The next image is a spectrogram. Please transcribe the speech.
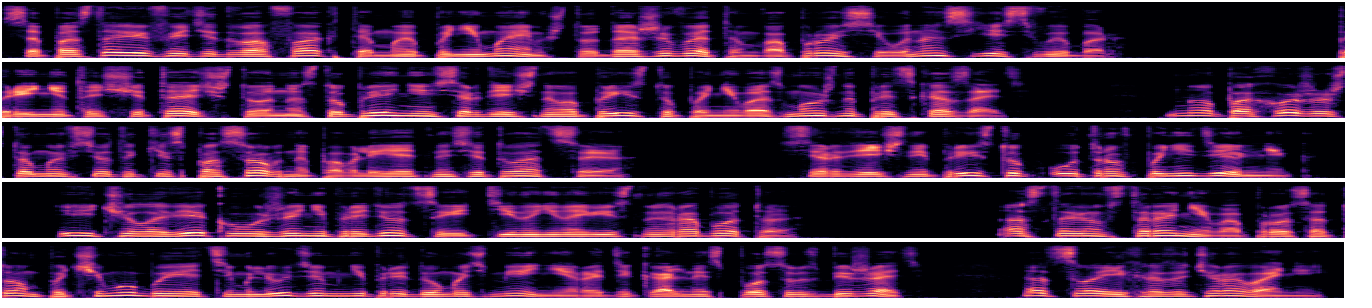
Сопоставив эти два факта, мы понимаем, что даже в этом вопросе у нас есть выбор. Принято считать, что наступление сердечного приступа невозможно предсказать. Но похоже, что мы все-таки способны повлиять на ситуацию. Сердечный приступ утром в понедельник, и человеку уже не придется идти на ненавистную работу. Оставим в стороне вопрос о том, почему бы этим людям не придумать менее радикальный способ сбежать от своих разочарований.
